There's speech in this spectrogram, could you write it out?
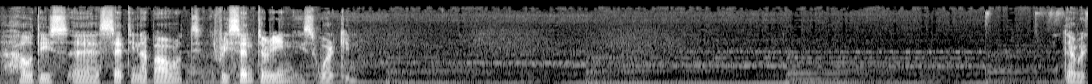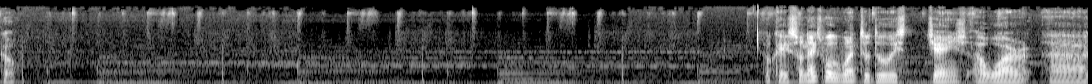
how this uh, setting about recentering is working. There we go Okay, so next what we want to do is change our uh,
